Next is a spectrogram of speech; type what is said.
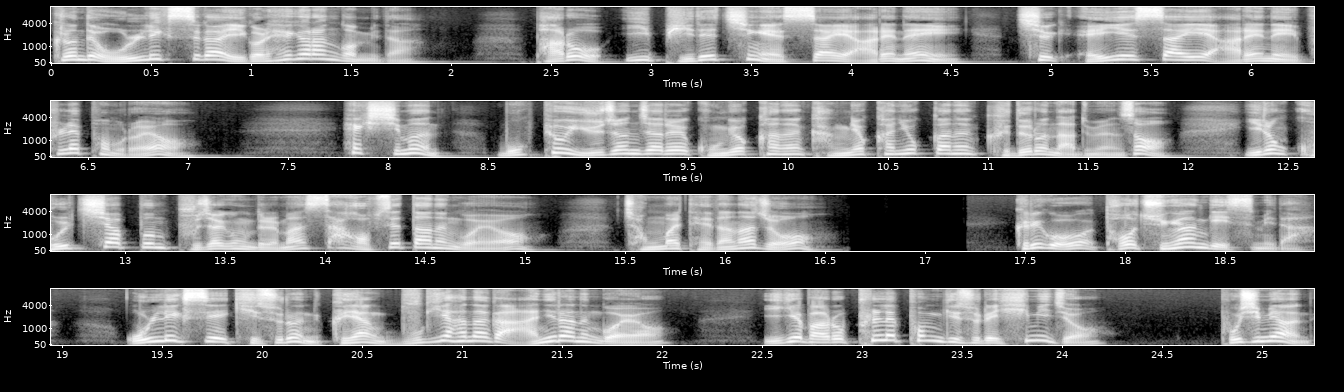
그런데 올릭스가 이걸 해결한 겁니다. 바로 이 비대칭 siRNA, 즉 ASI-RNA 플랫폼으로요. 핵심은 목표 유전자를 공격하는 강력한 효과는 그대로 놔두면서 이런 골치 아픈 부작용들만 싹 없앴다는 거예요. 정말 대단하죠. 그리고 더 중요한 게 있습니다. 올릭스의 기술은 그냥 무기 하나가 아니라는 거예요. 이게 바로 플랫폼 기술의 힘이죠. 보시면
